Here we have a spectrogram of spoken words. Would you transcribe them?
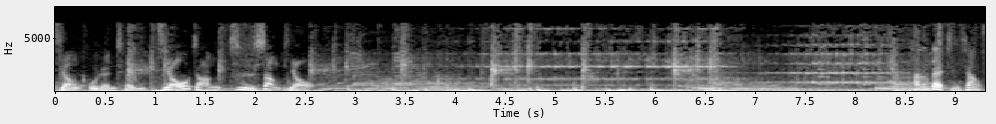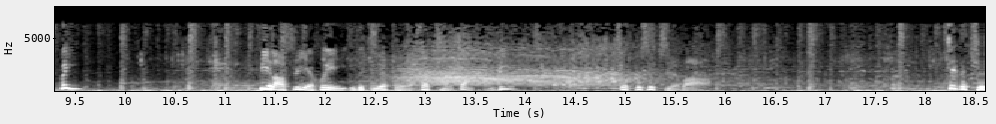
江湖人称脚掌纸上飘。他能在纸上飞。毕老师也会一个绝活，叫纸上谈兵。这不是纸吧？这个绝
